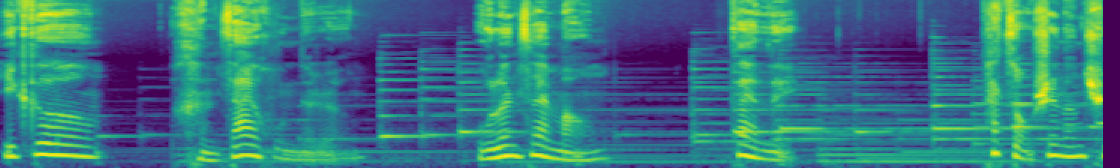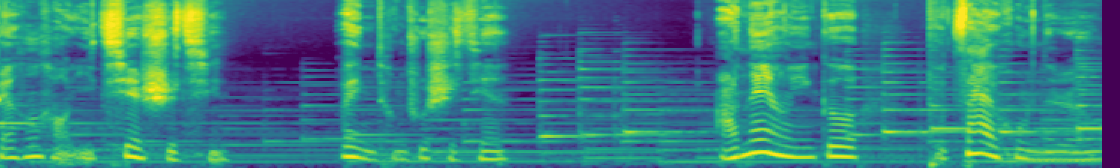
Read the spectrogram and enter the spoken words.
一个很在乎你的人。无论再忙、再累，他总是能权衡好一切事情，为你腾出时间。而那样一个不在乎你的人，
